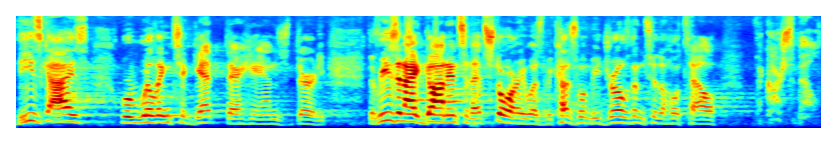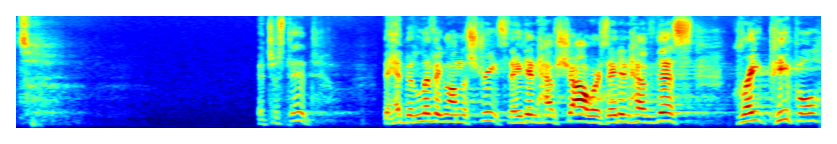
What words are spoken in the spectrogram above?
These guys were willing to get their hands dirty. The reason I had gone into that story was because when we drove them to the hotel, the car smelled. It just did. They had been living on the streets. They didn't have showers. They didn't have this. Great people.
